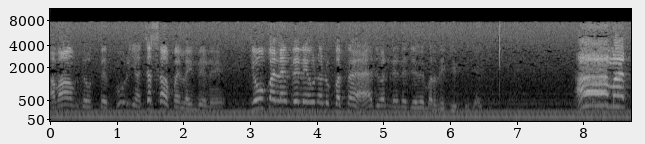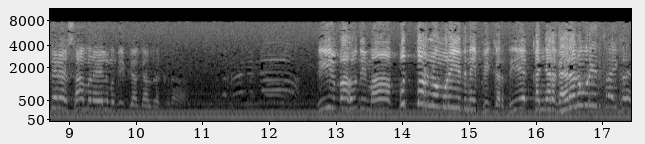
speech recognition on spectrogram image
عوام دے اتنے پوریا چسا پہ لیندے نے۔ کیوں پہ لیندے نے؟ انہوں نے پتا ہے جو انے نے جی مرضی کی جائے۔ ہاں میں تیرے سامنے علم دی پیا گل رکھنا۔ پیر باہو دی ماں پتر نو مرید نہیں پی کر کرتی کنجر گہرا نو مرید کرائی کھڑے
